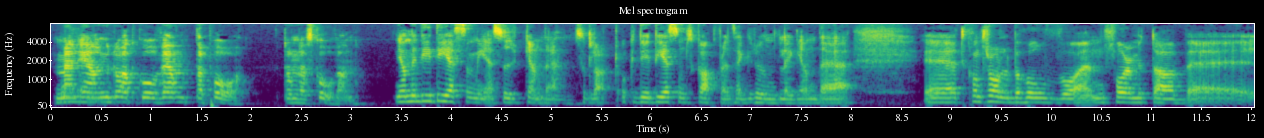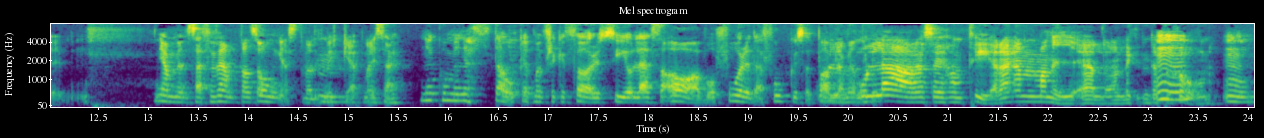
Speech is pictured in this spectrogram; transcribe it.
Men ändå att gå och vänta på de där skoven. Ja, men det är det som är psykande såklart. Och det är det som skapar en så här grundläggande eh, ett kontrollbehov och en form av ja, men så här förväntansångest väldigt mycket. Att man är så här, när kommer nästa? Och att man försöker förutse och läsa av och få det där fokuset på andra Och människor. lära sig hantera en mani eller en liten depression. Mm,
